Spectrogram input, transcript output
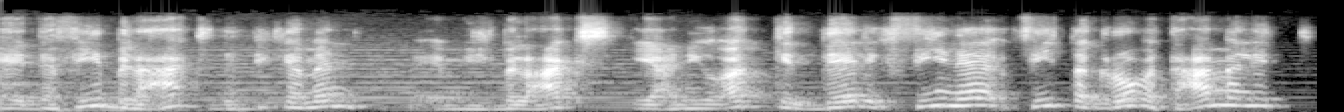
ده في بالعكس ده في كمان مش بالعكس يعني يؤكد ذلك في في تجربة اتعملت.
